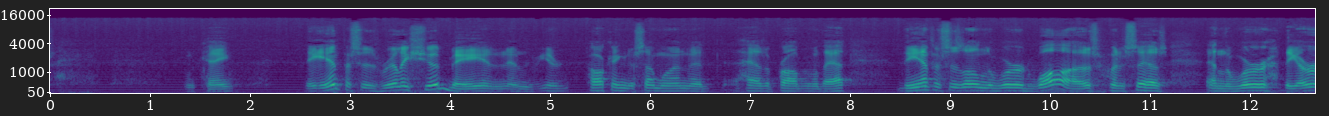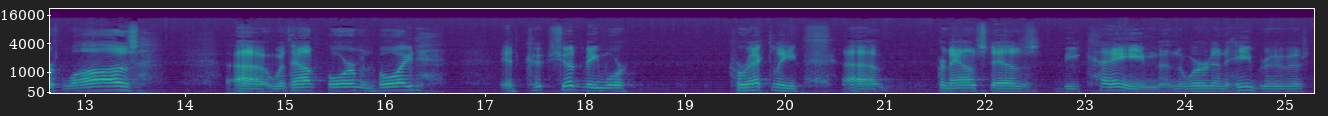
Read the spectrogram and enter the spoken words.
Okay? The emphasis really should be, and, and you're talking to someone that has a problem with that, the emphasis on the word was when it says, and the word, the earth was uh, without form and void, it could, should be more correctly uh, pronounced as became, and the word in Hebrew is,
